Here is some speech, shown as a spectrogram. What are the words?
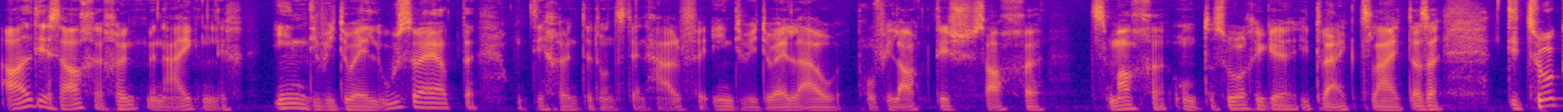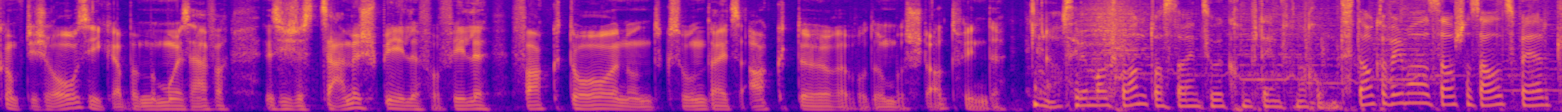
All diese Sachen könnte man eigentlich individuell auswerten und die könnten uns dann helfen, individuell auch prophylaktisch Sachen zu machen, Untersuchungen in die Wege zu leiten. Also die Zukunft ist rosig, aber man muss einfach, es ist ein Zusammenspielen von vielen Faktoren und Gesundheitsakteuren, die da muss stattfinden. Ja, sind wir mal gespannt, was da in Zukunft einfach noch kommt. Danke vielmals, Sascha Salzberg,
